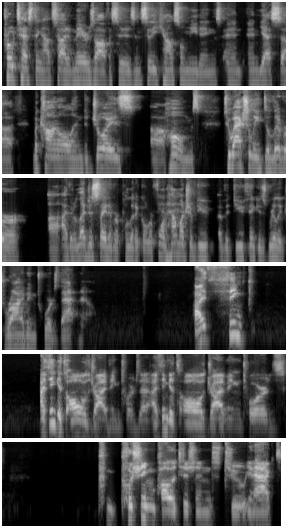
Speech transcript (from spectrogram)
protesting outside of mayor's offices and city council meetings and, and yes, uh, McConnell and DeJoy's uh, homes to actually deliver uh, either legislative or political reform. How much of, you, of it do you think is really driving towards that now? I think I think it's all driving towards that. I think it's all driving towards p- pushing politicians to enact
